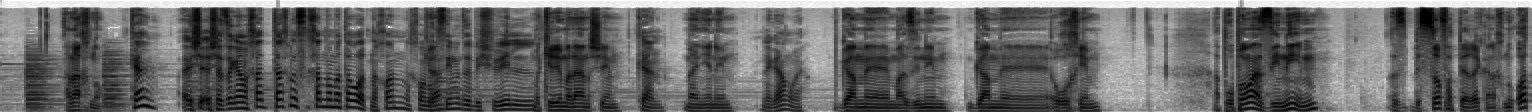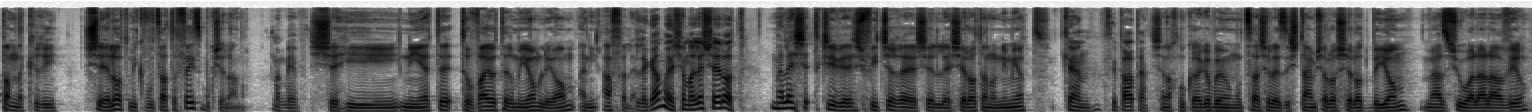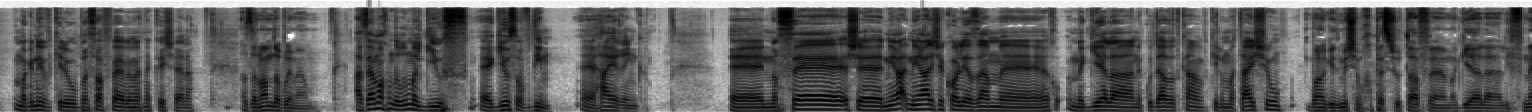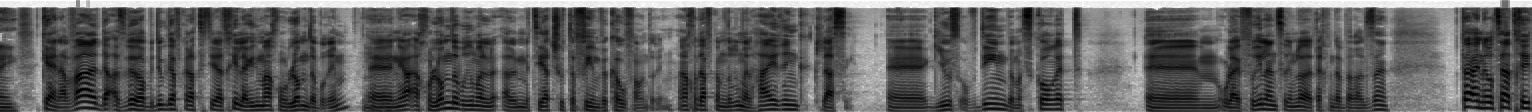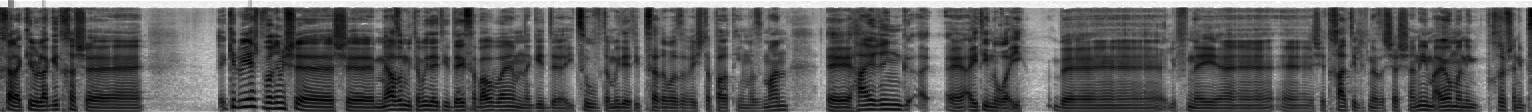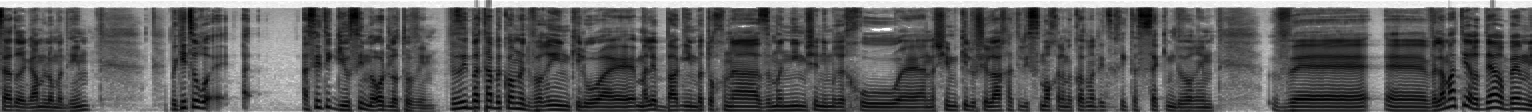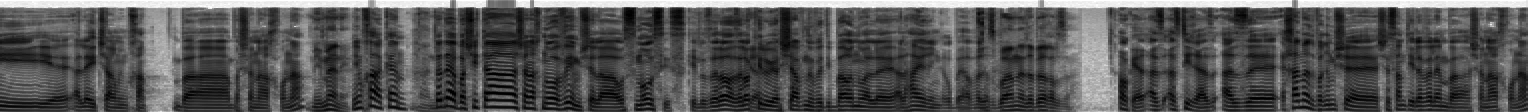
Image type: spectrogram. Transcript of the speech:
אנחנו כן. שזה גם אחד, תכלס, אחד מהמטרות, נכון? אנחנו כן. עושים את זה בשביל... מכירים מלא אנשים כן, מעניינים, לגמרי. גם uh, מאזינים, גם uh, אורחים. אפרופו מאזינים, אז בסוף הפרק אנחנו עוד פעם נקריא שאלות מקבוצת הפייסבוק שלנו, מגניב. שהיא נהיית טובה יותר מיום ליום, אני עף עליה. לגמרי, יש שם מלא שאלות. מלא ש... תקשיב, יש פיצ'ר אה, של שאלות אנונימיות, כן, סיפרת. שאנחנו כרגע בממוצע של איזה 2-3 שאלות ביום, מאז שהוא עלה לאוויר. מגניב, כאילו, בסוף אה, באמת נקריא שאלה. אז על מה מדברים היום? אז היום אנחנו מדברים על גיוס, אה, גיוס עובדים, היירינג. נושא שנראה נראה לי שכל יזם אה, מגיע לנקודה הזאת כמה, כאילו מתישהו. בוא נגיד מי שמחפש שותף אה, מגיע אליה לפני. כן, אבל, אז בדיוק דווקא רציתי להתחיל להגיד מה אנחנו לא מדברים. אה, נראה- אנחנו לא מדברים על, על מציאת שותפים ו-co-founders. אנחנו דווקא מדברים על היירינג קלאסי. אה, גיוס עובדים במשכורת, אה, אולי פרילנסרים, לא יודע, תכף נדבר על זה. אני רוצה להתחיל איתך, כאילו להגיד לך ש... כאילו יש דברים ש, שמאז ומתמיד הייתי די סבבה בהם, נגיד אה, עיצוב, תמיד הייתי בסדר בזה והשתפרתי עם הזמן. היירינג, הייתי נוראי. ב... לפני, אה, אה, שהתחלתי לפני איזה שש שנים, היום אני חושב שאני בסדר, גם לא מדהים. בקיצור, אה, עשיתי גיוסים מאוד לא טובים, וזה התבטא בכל מיני דברים, כאילו אה, מלא באגים בתוכנה, זמנים שנמרחו, אה, אנשים כאילו שלא יכולתי לסמוך עליהם, כל הזמן הייתי צריך להתעסק עם דברים. ו, אה, ולמדתי די הרבה מ, על HR ממך בשנה האחרונה. ממני. ממך, כן. מעניין. אתה יודע, בשיטה שאנחנו אוהבים, של האוסמוסיס, כאילו זה לא, זה לא כן. כאילו ישבנו ודיברנו על, על hiring הרבה, אבל... אז בוא היום נדבר על זה. אוקיי, אז, אז תראה, אז, אז אחד מהדברים ש, ששמתי לב אליהם בשנה האחרונה,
